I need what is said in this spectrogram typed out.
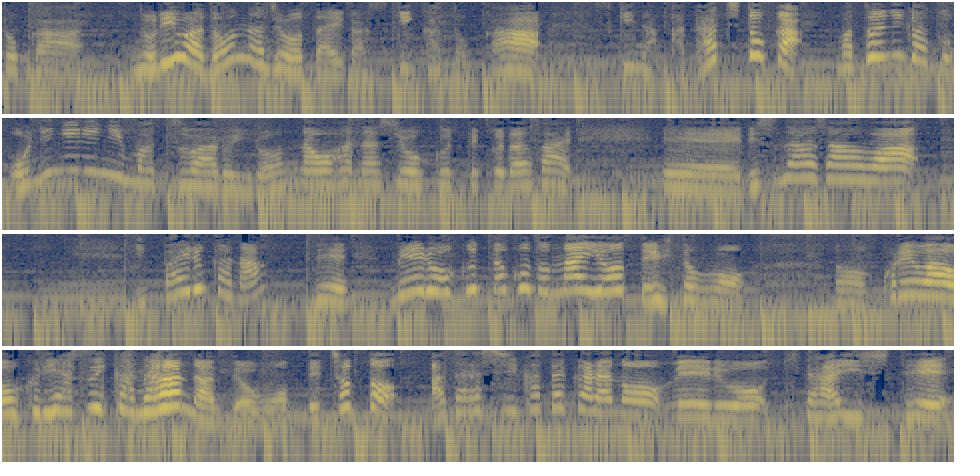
とか、海苔はどんな状態が好きかとか、好きな形とか、まあ、とにかくおにぎりにまつわるいろんなお話を送ってください。えー、リスナーさんはいっぱいいるかな？で、メール送ったことないよっていう人も、うん、これは送りやすいかな？なんて思って、ちょっと新しい方からのメールを期待して、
